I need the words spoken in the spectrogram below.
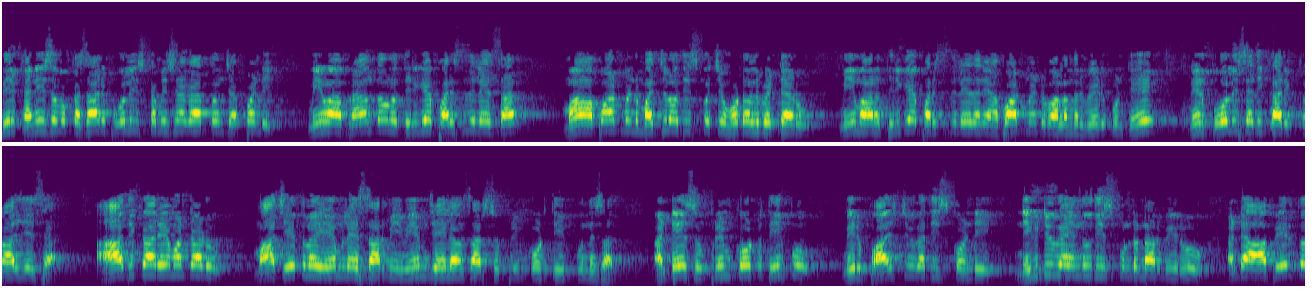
మీరు కనీసం ఒక్కసారి పోలీస్ కమిషనర్ గారితో చెప్పండి. మేము ఆ ప్రాంతంలో తిరిగే పరిస్థితి లేదు సార్. మా అపార్ట్మెంట్ మధ్యలో తీసుకొచ్చి హోటల్ పెట్టారు. మేము ఆయన తిరిగే పరిస్థితి లేదని అపార్ట్మెంట్ వాళ్ళందరూ వేడుకుంటే నేను పోలీస్ అధికారికి కాల్ చేశా. ఆ అధికారి ఏమంటాడు? మా చేతిలో ఏం లేదు సార్ మేమేం చేయలేము సార్ సుప్రీంకోర్టు తీర్పు ఉంది సార్. అంటే సుప్రీంకోర్టు తీర్పు మీరు పాజిటివ్గా తీసుకోండి నెగిటివ్గా ఎందుకు తీసుకుంటున్నారు మీరు? అంటే ఆ పేరుతో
